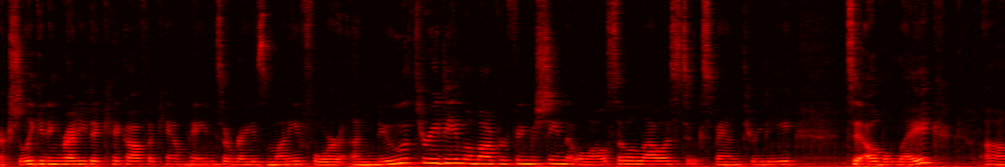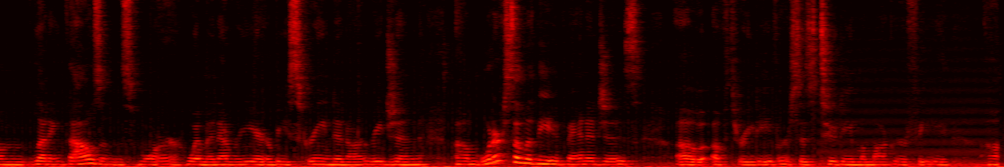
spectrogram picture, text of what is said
Actually, getting ready to kick off a campaign to raise money for a new 3D mammography machine that will also allow us to expand 3D to Elbow Lake. Um, letting thousands more women every year be screened in our region. Um, what are some of the advantages of, of 3D versus 2D mammography? Um,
